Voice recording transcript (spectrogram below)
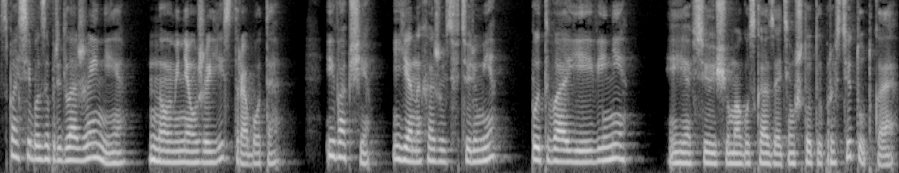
Спасибо за предложение, но у меня уже есть работа. И вообще, я нахожусь в тюрьме по твоей вине. Я все еще могу сказать им, что ты проститутка.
